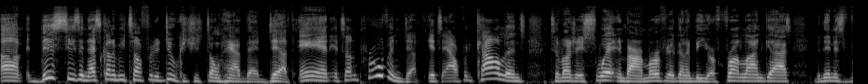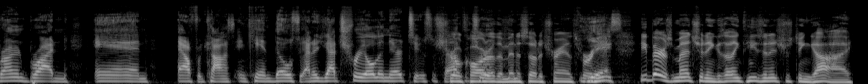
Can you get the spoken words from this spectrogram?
Um, this season, that's going to be tougher to do because you just don't have that depth, and it's unproven depth. It's Alfred Collins, T'Vondre Sweat, and Byron Murphy are going to be your frontline guys, but then it's Vernon Broughton and Alfred Collins, and can those? I know you got Trill in there too. So shout Trill Carter, Trill. the Minnesota transfer. Yes. He, he bears mentioning because I think he's an interesting guy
